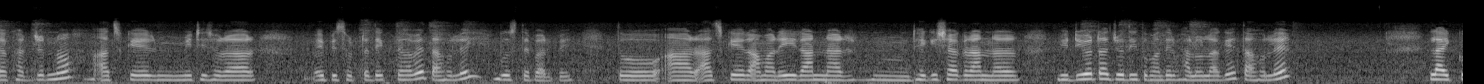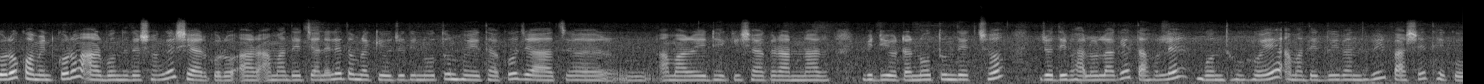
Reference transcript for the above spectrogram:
দেখার জন্য আজকের মিঠি ঝোড়ার এপিসোডটা দেখতে হবে, তাহলেই বুঝতে পারবে। তো আর আজকের আমার এই রান্নার ঢেকি শাক রান্নার ভিডিওটা যদি তোমাদের ভালো লাগে, তাহলে লাইক করো কমেন্ট করো আর বন্ধুদের সঙ্গে শেয়ার করো। আর আমাদের চ্যানেলে তোমরা কেউ যদি নতুন হয়ে থাকো যে আজ আমার এই ঢেঁকি শাক রান্নার ভিডিওটা নতুন দেখছ, যদি ভালো লাগে তাহলে বন্ধু হয়ে আমাদের দুই বান্ধবীর পাশে থেকো।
